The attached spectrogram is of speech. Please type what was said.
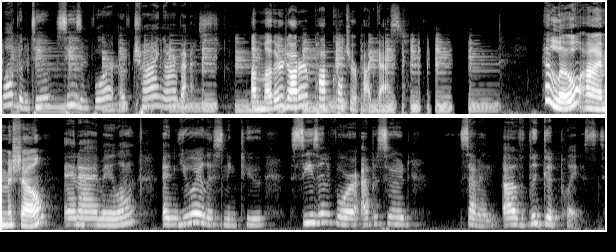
Welcome to season four of Trying Our Best, a mother daughter pop culture podcast. Hello, I'm Michelle. And I'm Ayla, and you are listening to season four, episode seven of The Good Place.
